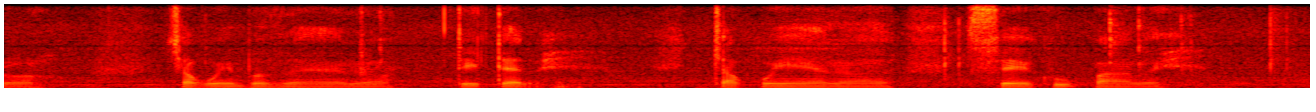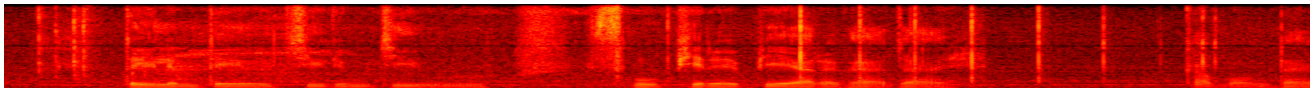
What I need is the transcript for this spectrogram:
တော့ကြောက်ဝင်းပုံစံတော့တိတ်တက်တယ် ကြောက်ဝင်းကတော့10ခုပါပဲတေးလည်းမတေးဘူးကြည့်လည်းမကြည့်ဘူး smooth ဖြစ်တယ်ပြရတဲ့ခါကျရင်ကာဗွန်တန်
